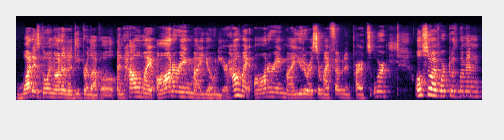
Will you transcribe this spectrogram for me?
what is going on at a deeper level and how am I honoring my yoni or how am I honoring my uterus or my feminine parts. Or also, I've worked with women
